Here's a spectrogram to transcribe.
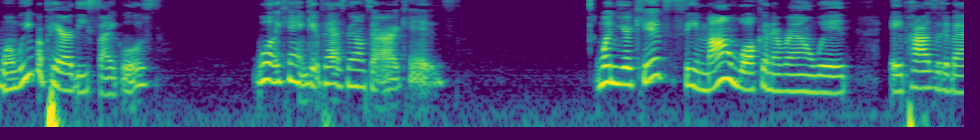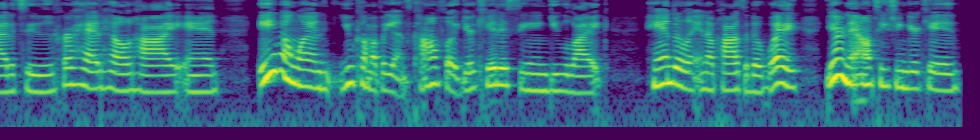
when we repair these cycles, well, it can't get passed down to our kids. When your kids see mom walking around with a positive attitude, her head held high, and even when you come up against conflict, your kid is seeing you like handle it in a positive way. You're now teaching your kid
